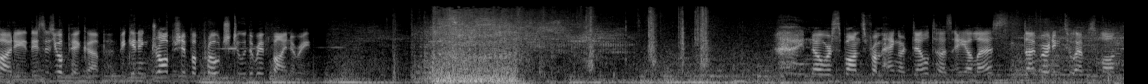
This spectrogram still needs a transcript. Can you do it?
Party, this is your pickup. Beginning dropship approach to the refinery. No response from Hangar Delta's ALS. Diverting to Epsilon.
